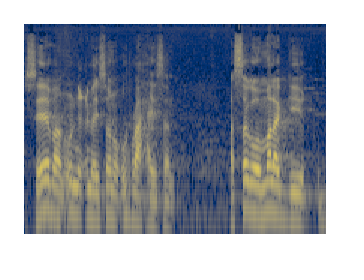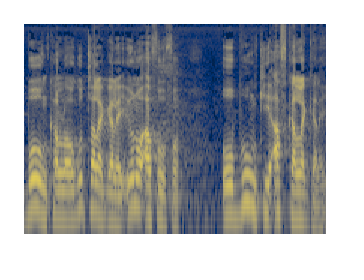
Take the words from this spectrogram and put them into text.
see baan u nicmaysanoo u raaxaysan. Asagoo malaggii buunka loogu talagalay inuu afuufo uu buunkii afka la galay.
